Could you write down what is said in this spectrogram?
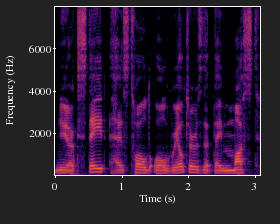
New York State has told all realtors that they must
